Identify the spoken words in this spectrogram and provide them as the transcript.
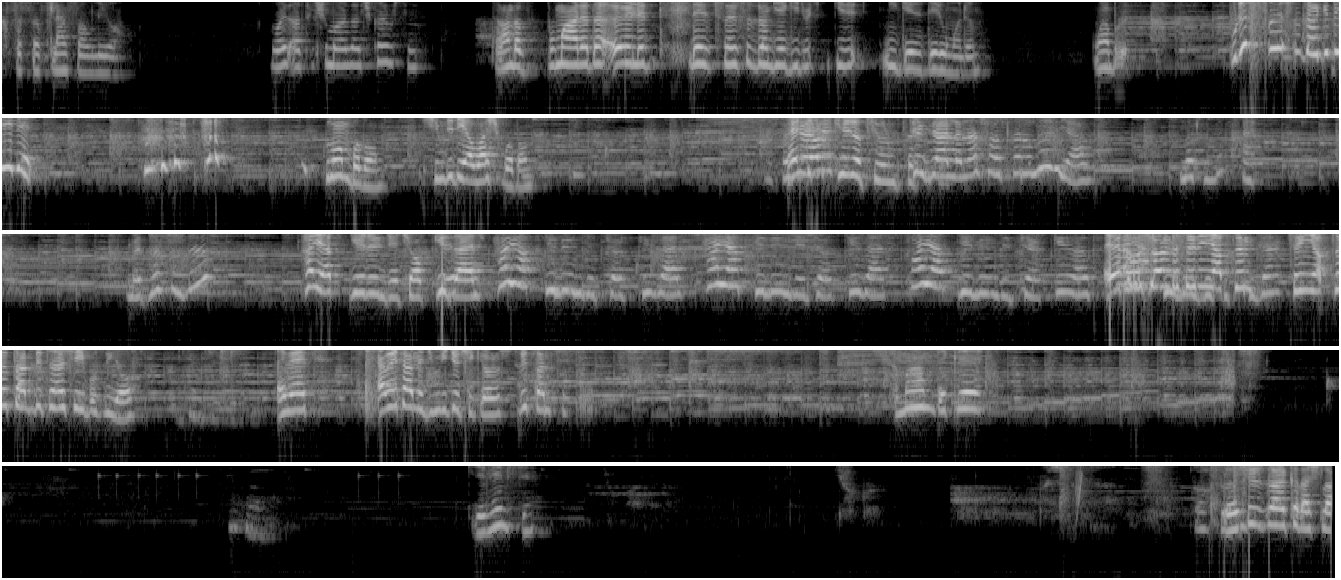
kafasını falan sallıyor. Muhammed artık şu mağaradan çıkar mısın? Tamam da bu mağarada öyle de sınırsız döngüye gir- girmeyeceğizdir umarım. Umarım bur- Burası sınırsız döngü değildi. Kulon balon. Şimdi de yavaş balon. Evet Tekrar- jumpscare atıyorum. Çok Tekrarlanan şoslar olur ya. Nasıldı? Heh. Muhammed nasıldı? Hayat görünce çok güzel. Hayat gülünce çok güzel. Hayat gülünce çok güzel. Hayat gülünce çok güzel. Evet ama şu anda gülünce senin yaptığın senin yaptığın taklit her şeyi bozuyor. Evet. Evet anneciğim video çekiyoruz. Lütfen ses. Tamam bekle. Gidebilir misin? Görüşürüz arkadaşlar.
